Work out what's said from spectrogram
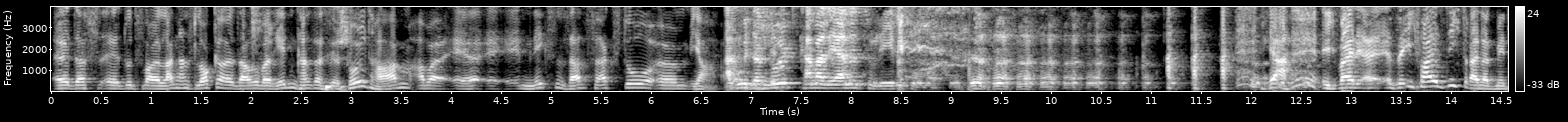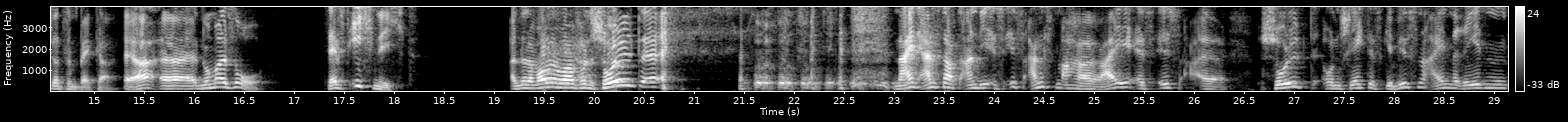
äh, dass äh, du zwar lang ganz locker darüber reden kannst, dass wir Schuld haben, aber äh, äh, im nächsten Satz sagst du, ähm, ja. Ach, mit der Schuld kann man lernen zu leben, Thomas. ja, ich meine, äh, also ich fahre jetzt nicht 300 Meter zum Bäcker. Ja, nur mal so. Selbst ich nicht. Also da wollen wir mal von Schuld. Äh Nein, ernsthaft, Andi, es ist Angstmacherei, es ist äh, Schuld und schlechtes Gewissen einreden.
